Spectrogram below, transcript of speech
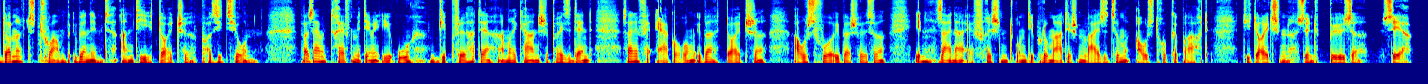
Donald Trump übernimmt antideutsche Positionen. Bei seinem Treffen mit dem EU-Gipfel hat der amerikanische Präsident seine Verärgerung über deutsche Ausfuhrüberschüsse in seiner erfrischend und diplomatischen Weise zum Ausdruck gebracht. Die Deutschen sind böse, sehr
